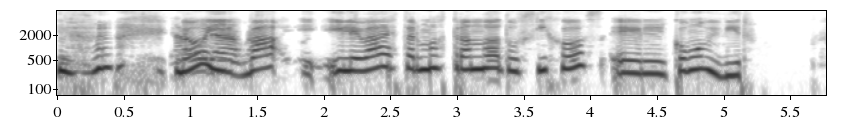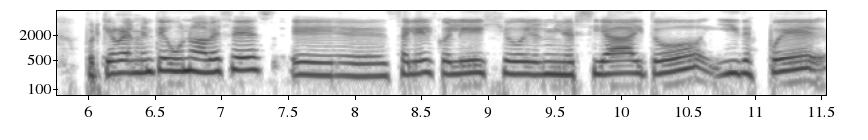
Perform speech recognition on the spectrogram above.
no, y, va, y, le va a estar mostrando a tus hijos el cómo vivir. Porque realmente uno a veces eh, sale del colegio y la universidad y todo, y después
